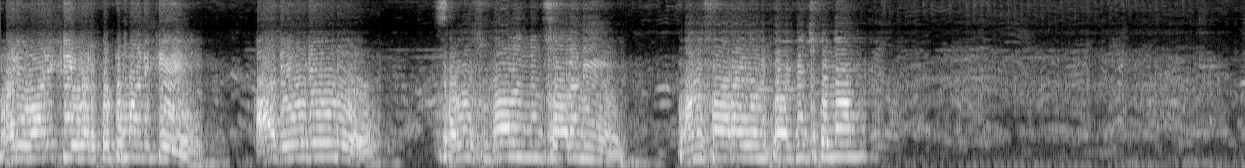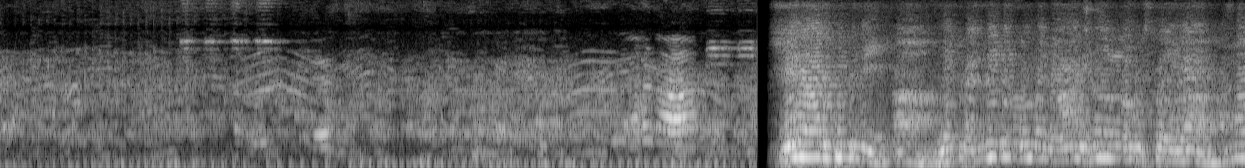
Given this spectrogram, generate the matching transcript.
మరి వారికి వారి కుటుంబానికి ఆ దేవుడేవుడు సర్వ సుఖాలందించాలని మనసారా ఇవన్నీ ప్రకటించుకున్నాం శ్రీనాథుడిని ఇక్కడ కూడా నా విధానం నడుస్తాయా మా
